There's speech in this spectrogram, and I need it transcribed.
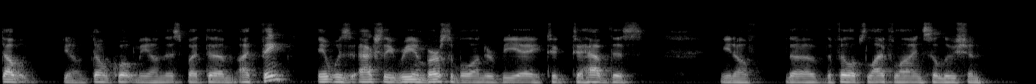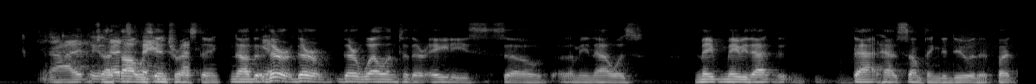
double, you know, don't quote me on this, but um, I think it was actually reimbursable under VA to to have this, you know, the the Philips Lifeline solution. No, I which I thought was interesting. Now yeah. they're they're they're well into their 80s, so I mean that was maybe maybe that that has something to do with it, but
